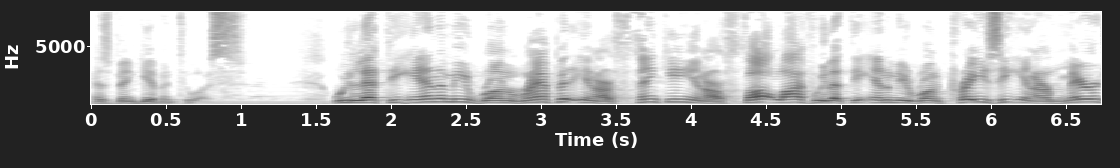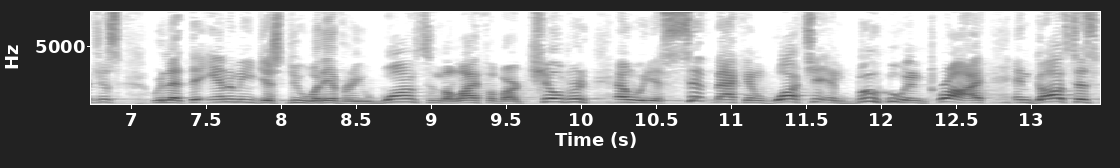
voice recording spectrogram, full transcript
has been given to us. We let the enemy run rampant in our thinking, in our thought life. We let the enemy run crazy in our marriages. We let the enemy just do whatever he wants in the life of our children. And we just sit back and watch it and boohoo and cry. And God says,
